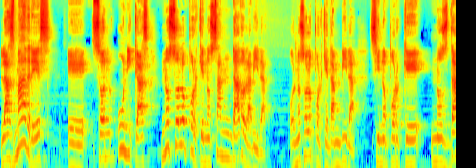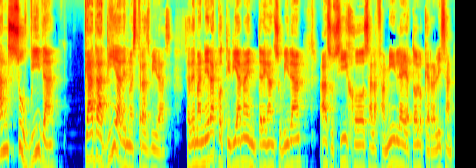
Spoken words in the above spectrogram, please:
las madres eh, son únicas no solo porque nos han dado la vida, o no solo porque dan vida, sino porque nos dan su vida cada día de nuestras vidas. O sea, de manera cotidiana entregan su vida a sus hijos, a la familia y a todo lo que realizan.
